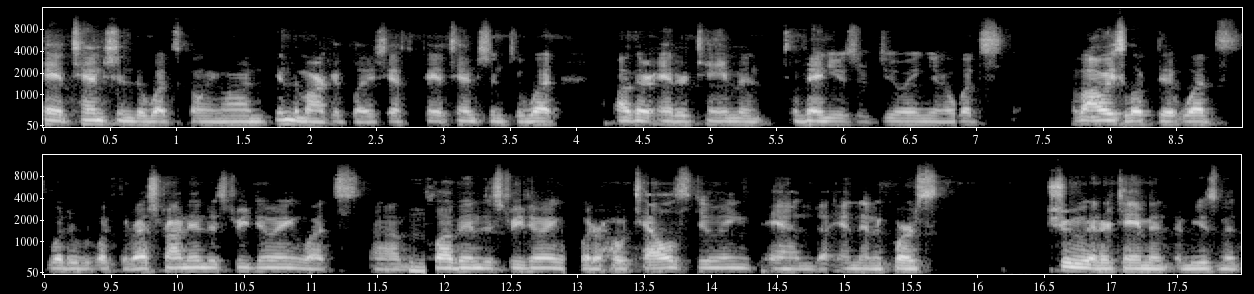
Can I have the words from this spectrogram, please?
pay attention to what's going on in the marketplace. You have to pay attention to what other entertainment venues are doing. You know, what's I've always looked at what's what are what's the restaurant industry doing, what's um, Mm. club industry doing, what are hotels doing, and and then of course, true entertainment amusement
